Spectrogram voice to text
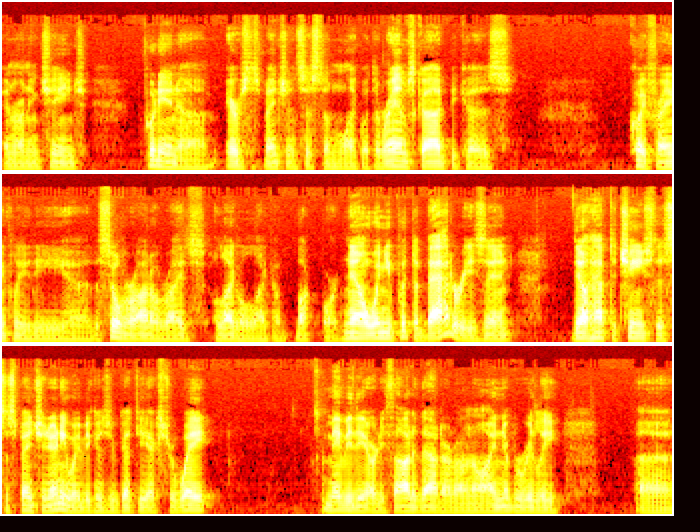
and running change, put in a air suspension system like what the Rams got because quite frankly, the, uh, the Silverado rides a little like a buckboard. Now, when you put the batteries in, they'll have to change the suspension anyway because you've got the extra weight. Maybe they already thought of that. I don't know. I never really uh,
